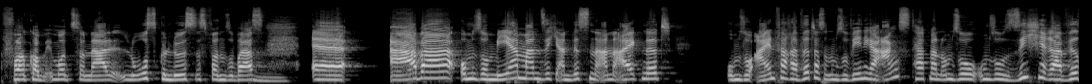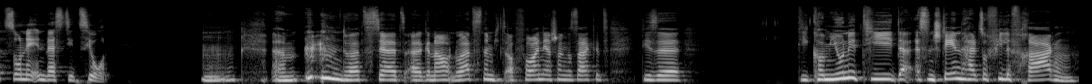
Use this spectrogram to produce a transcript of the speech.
vollkommen emotional losgelöst ist von sowas. Mhm. Äh, aber umso mehr man sich an Wissen aneignet, umso einfacher wird das und umso weniger Angst hat man, umso, umso sicherer wird so eine Investition. Mhm. Ähm, du hast ja jetzt, äh, genau, du hast nämlich auch vorhin ja schon gesagt, jetzt diese, die Community, da, es entstehen halt so viele Fragen.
